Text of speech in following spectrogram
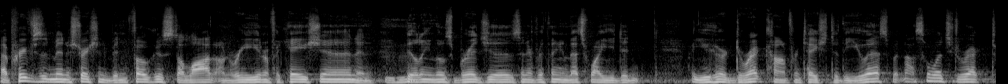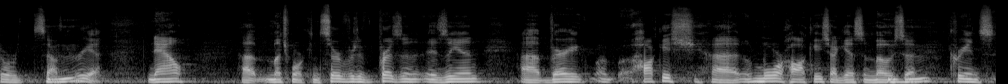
Uh, previous administration had been focused a lot on reunification and Mm-hmm. building those bridges and everything, and that's why you didn't. You heard direct confrontation to the U.S., but not so much direct toward South Mm-hmm. Korea. Now, uh, much more conservative president is in, uh, very uh, hawkish, uh, more hawkish, I guess, than most. Mm-hmm. Uh, Koreans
